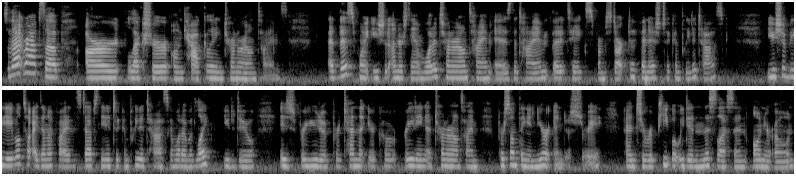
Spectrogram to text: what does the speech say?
So that wraps up our lecture on calculating turnaround times. At this point, you should understand what a turnaround time is, the time that it takes from start to finish to complete a task. You should be able to identify the steps needed to complete a task, and what I would like you to do is for you to pretend that you're creating a turnaround time for something in your industry and to repeat what we did in this lesson on your own.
